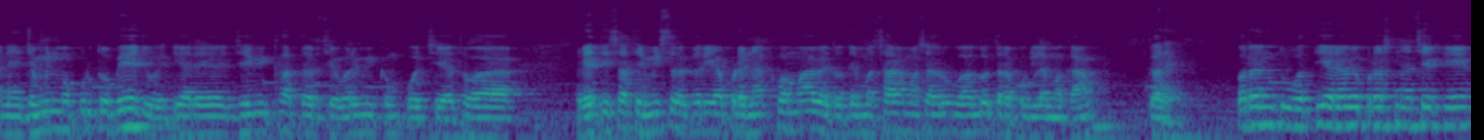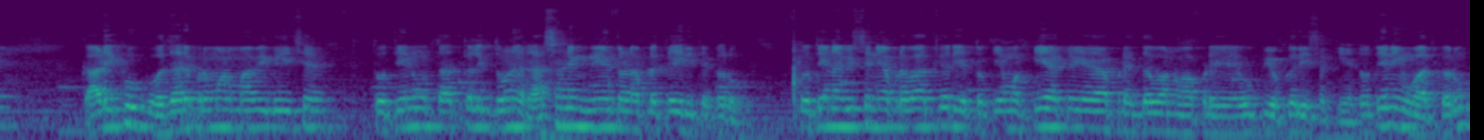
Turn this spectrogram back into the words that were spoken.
અને જમીનમાં પૂરતો ભેજ હોય, ત્યારે જૈવિક ખાતર છે, વર્મી કમ્પોઝ છે અથવા રેતી સાથે મિશ્ર કરી આપણે નાખવામાં આવે, તો તેમાં સારામાં સારું આગોતરા પગલામાં કામ કરે. પરંતુ અત્યારે હવે પ્રશ્ન છે કે કાળી ફૂગ વધારે પ્રમાણમાં આવી ગઈ છે, તો તેનું તાત્કાલિક ધોરણે રાસાયણિક નિયંત્રણ આપણે કઈ રીતે કરવું? તો તેના વિશેની આપણે વાત કરીએ તો કે એમાં કયા કયા આપણે દવાનો આપણે ઉપયોગ કરી શકીએ? તો તેની હું વાત કરું.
